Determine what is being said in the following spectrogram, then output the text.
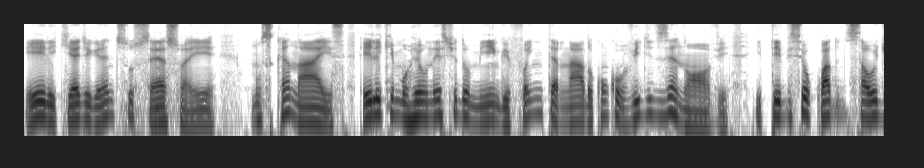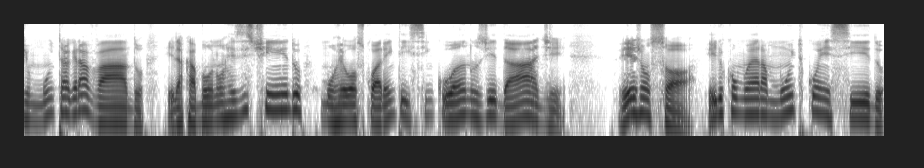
ele que é de grande sucesso aí, nos canais. Ele que morreu neste domingo e foi internado com Covid-19 e teve seu quadro de saúde muito agravado. Ele acabou não resistindo, morreu aos 45 anos de idade. Vejam só, ele como era muito conhecido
